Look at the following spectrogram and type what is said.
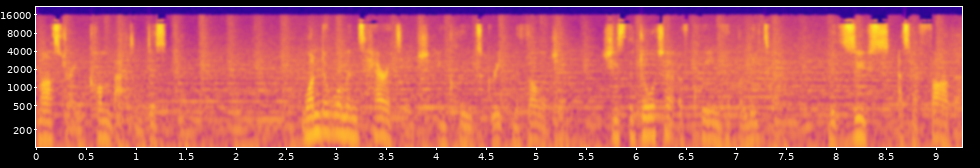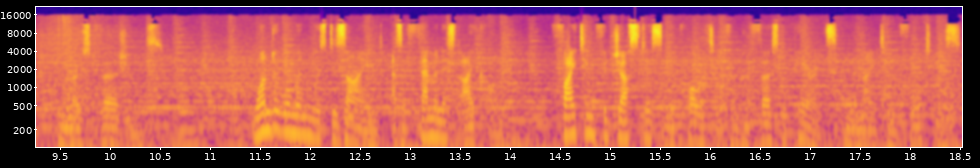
mastering combat and discipline. Wonder Woman's heritage includes Greek mythology. She's the daughter of Queen Hippolyta, with Zeus as her father in most versions. Wonder Woman was designed as a feminist icon, fighting for justice and equality from her first appearance in the 1940s.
